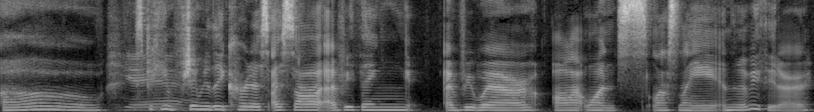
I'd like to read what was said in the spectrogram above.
Oh, yeah. speaking of Jamie Lee Curtis, I saw everything everywhere all at once last night in the movie theater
